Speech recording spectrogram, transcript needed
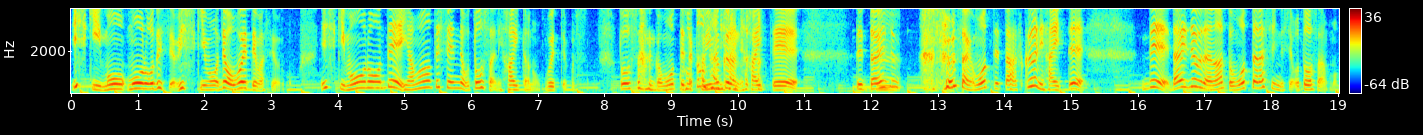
意識も朦朧ですよ。意識もでも覚えてますよ。意識朦朧で山手線でお父さんに吐いたの。覚えてます。お父さんが持ってた紙袋に入ってで大丈夫、うん、お父さんが持ってた袋に入ってで大丈夫だなと思ったらしいんですよお父さんも。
